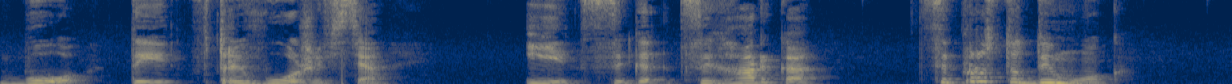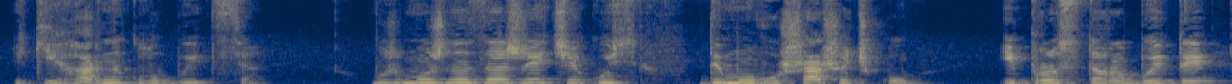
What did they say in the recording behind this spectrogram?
бо ти втривожився. І цигарка це просто димок, який гарно клубиться. Може, можна зажечь якусь димову шашечку і просто робити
